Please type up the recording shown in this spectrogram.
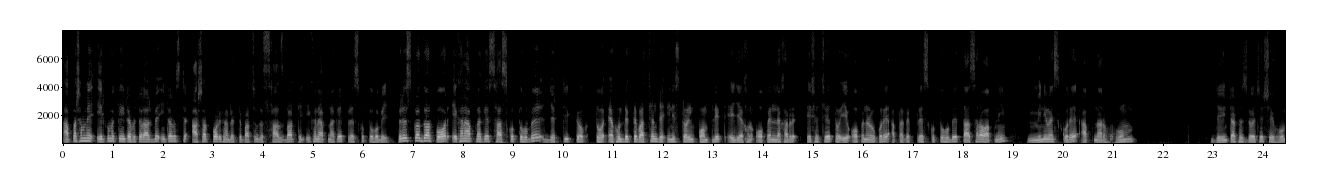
আপনার সামনে এরকম একটি ইন্টারফেস চলে আসবে। ইন্টারফেসটি আসার পর এখানে দেখতে পাচ্ছেন যে সার্চ বার ঠিক এখানে আপনাকে প্রেস করতে হবে। প্রেস করে দেওয়ার পর এখানে আপনাকে সার্চ করতে হবে যে টিকটক তো এখন দেখতে পাচ্ছেন যে ইনস্টলিং কমপ্লিট এই যে এখন ওপেন লেখার এসেছে, তো এই ওপেনের উপরে আপনাকে প্রেস করতে হবে। তাছাড়াও আপনি মিনিমাইজ করে আপনার হোম যে ইন্টারফেস রয়েছে, সেই হোম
